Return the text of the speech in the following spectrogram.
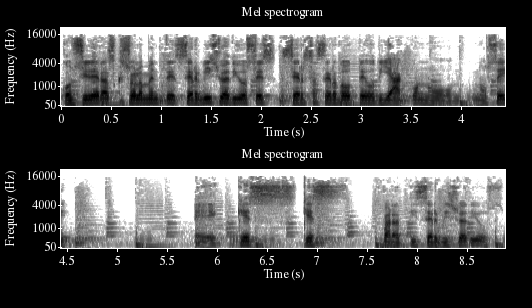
consideras que solamente servicio a Dios es ser sacerdote o diácono, no sé. Eh, ¿qué, es, ¿Qué es para ti servicio a Dios?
